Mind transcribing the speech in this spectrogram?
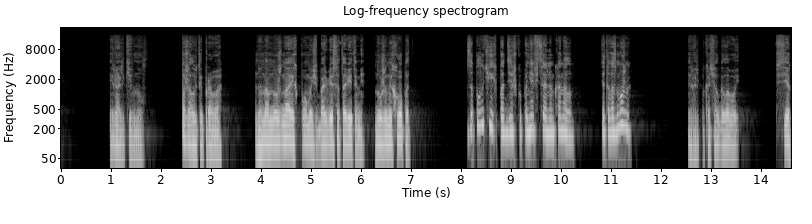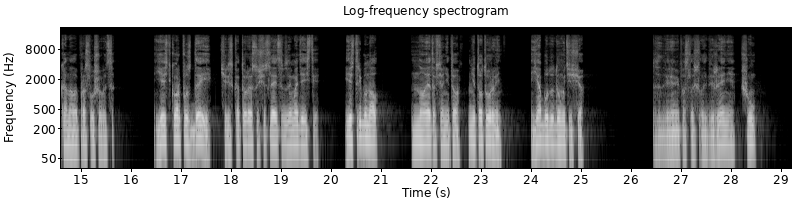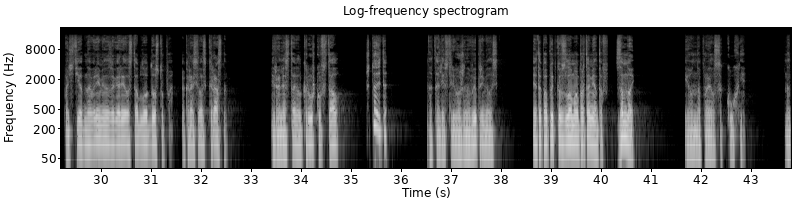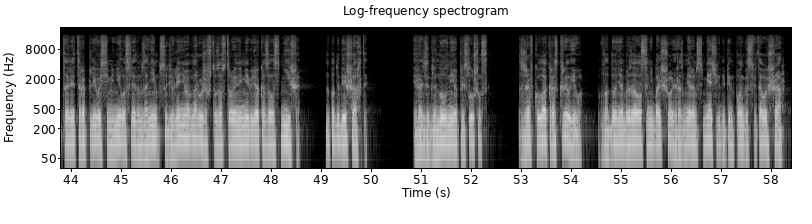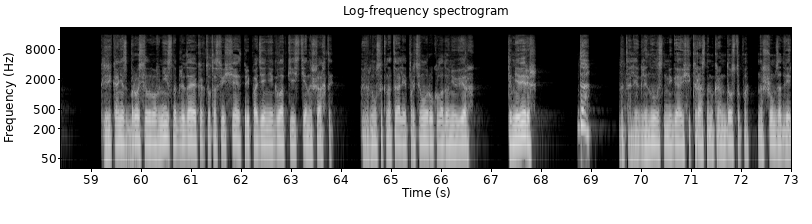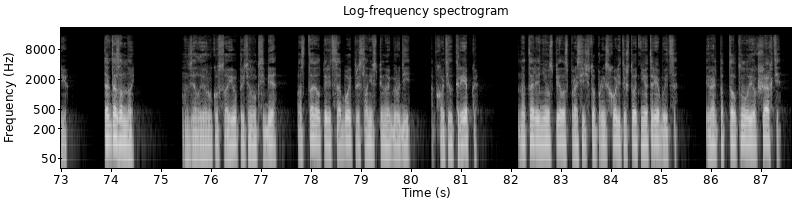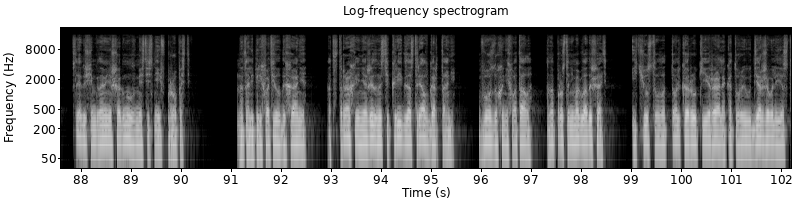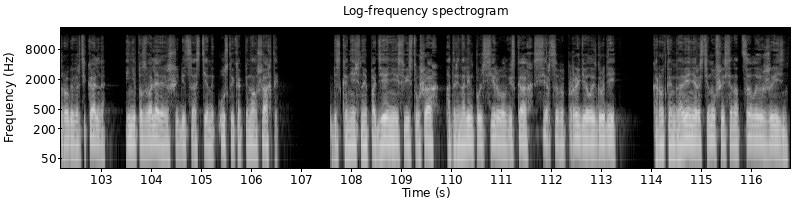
Ираль кивнул. «Пожалуй, ты права. Но нам нужна их помощь в борьбе с атовитами. Нужен их опыт. Заполучи их поддержку по неофициальным каналам. Это возможно? Ираль покачал головой. Все каналы прослушиваются. Есть корпус ДЭИ, через который осуществляется взаимодействие. Есть трибунал. Но это все не то, не тот уровень. Я буду думать еще. За дверями послышалось движение, шум. Почти одновременно загорелось табло доступа, окрасилось красным. Ираль оставил кружку, встал. «Что это?» Наталья встревоженно выпрямилась. «Это попытка взлома апартаментов. За мной!» И он направился к кухне. Наталья торопливо семенила следом за ним, с удивлением обнаружив, что за встроенной мебелью оказалась ниша, наподобие шахты. Ираль заглянул в нее, прислушался. Сжав кулак, раскрыл его. В ладони образовался небольшой, размером с мячик до пинг-понга световой шар. Клериканец бросил его вниз, наблюдая, как тот освещает при падении гладкие стены шахты. Повернулся к Наталье, протянул руку ладонью вверх. «Ты мне веришь?» «Да». Наталья оглянулась на мигающий красным экран доступа, на шум за дверью. «Тогда за мной». Он взял ее руку в свою, притянул к себе, поставил перед собой, прислонив спиной к груди, обхватил крепко. Наталья не успела спросить, что происходит и что от нее требуется. Ираль подтолкнул ее к шахте, в следующее мгновение шагнул вместе с ней в пропасть. Наталья перехватила дыхание. От страха и неожиданности крик застрял в гортани. Воздуха не хватало, она просто не могла дышать. И чувствовала только руки Ираля, которые удерживали ее строго вертикально и не позволяли расшибиться о стены узкой, как пенал шахты. Бесконечное падение и свист в ушах, адреналин пульсировал в висках, сердце выпрыгивало из груди. Короткое мгновение, растянувшееся на целую жизнь.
